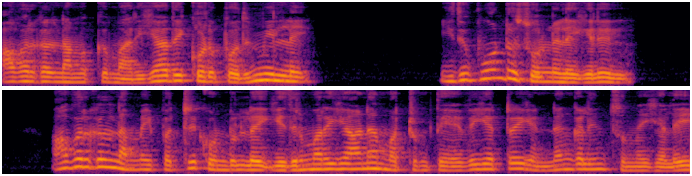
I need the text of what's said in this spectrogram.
அவர்கள் நமக்கு மரியாதை கொடுப்பதும் இல்லை. இதுபோன்ற சூழ்நிலைகளில் அவர்கள் நம்மை பற்றி கொண்டுள்ள எதிர்மறையான மற்றும் தேவையற்ற எண்ணங்களின் சுமைகளை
